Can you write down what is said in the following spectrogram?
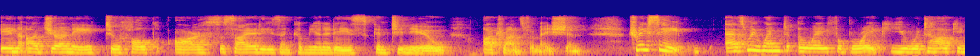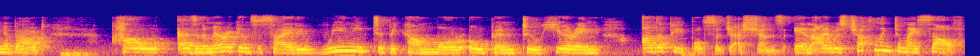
in our journey to help our societies and communities continue our transformation. Traci, as we went away for break, you were talking about how, as an American society, we need to become more open to hearing other people's suggestions. And I was chuckling to myself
